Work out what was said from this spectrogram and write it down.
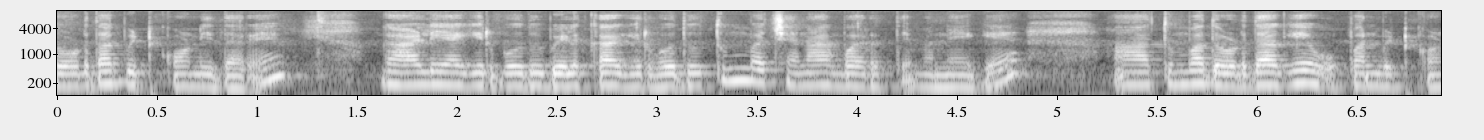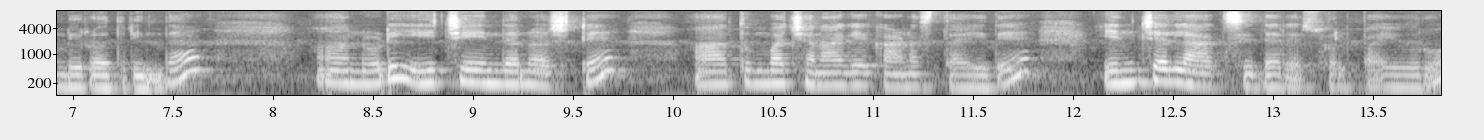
ದೊಡ್ಡದಾಗಿ ಬಿಟ್ಕೊಂಡಿದ್ದಾರೆ. ಗಾಳಿ ಆಗಿರ್ಬೋದು, ಬೆಳಕಾಗಿರ್ಬೋದು, ತುಂಬ ಚೆನ್ನಾಗಿ ಬರುತ್ತೆ ಮನೆಗೆ. ತುಂಬ ದೊಡ್ಡದಾಗೆ ಓಪನ್ ಬಿಟ್ಕೊಂಡಿರೋದ್ರಿಂದ. ನೋಡಿ, ಈಚೆಯಿಂದನೂ ಅಷ್ಟೇ. ತುಂಬ ಚೆನ್ನಾಗೇ ಕಾಣಿಸ್ತಾ ಇದೆ. ಹೆಂಚೆಲ್ಲ ಹಾಕ್ಸಿದ್ದಾರೆ ಸ್ವಲ್ಪ ಇವರು.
